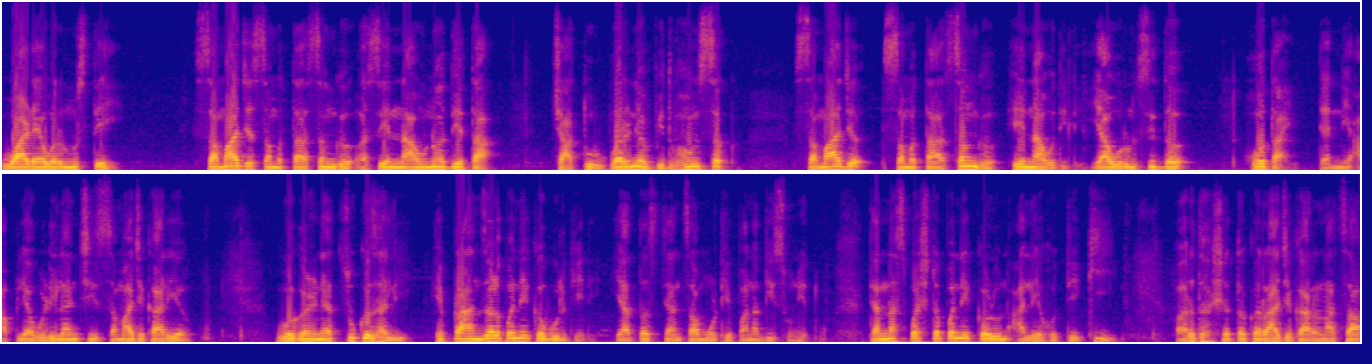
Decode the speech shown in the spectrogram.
वाड्यावर नुसते समाज समता संघ असे नाव न देता चातुर्वर्ण्य विध्वंसक समाज समता संघ हे नाव दिले. यावरून सिद्ध होत आहे. त्यांनी आपल्या वडिलांची समाजकार्य वगळण्यात चूक झाली हे प्रांजळपणे कबूल केले. यातच त्यांचा मोठेपणा दिसून येतो. त्यांना स्पष्टपणे कळून आले होते की अर्धशतक राजकारणाचा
